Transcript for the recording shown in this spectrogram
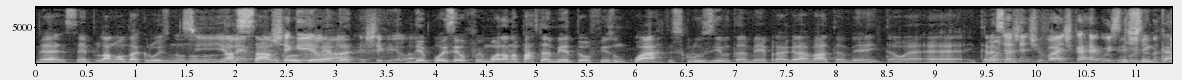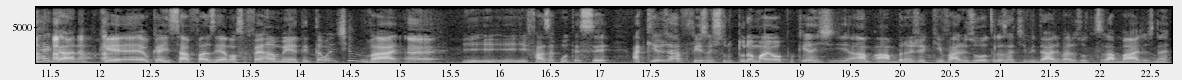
né? Sempre lá no Alto da Cruz, no, Sim, na sala. Eu coloquei, lá, lembra? Eu cheguei lá. Depois eu fui morar no apartamento, eu fiz um quarto exclusivo também para gravar também. Então é, é, interessante. Onde a gente vai, a gente carrega o estúdio. A gente tem que né? carregar, né? Porque é o que a gente sabe fazer, é a nossa ferramenta. Então a gente vai é. e, e, e, faz acontecer. Aqui eu já fiz uma estrutura maior porque a gente abrange aqui várias outras atividades, vários outros trabalhos, né?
